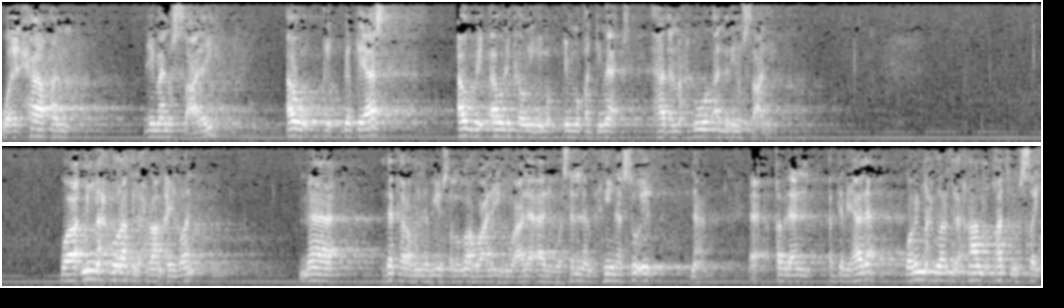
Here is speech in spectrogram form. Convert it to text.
وإلحاقا لما نص عليه أو بالقياس أو أو لكونه من مقدمات هذا المحظور الذي نص عليه. ومن محظورات الإحرام أيضا ما ذكره النبي صلى الله عليه وعلى آله وسلم حين سئل نعم قبل أن أبدأ بهذا ومن محظورات الإحرام قتل الصيد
